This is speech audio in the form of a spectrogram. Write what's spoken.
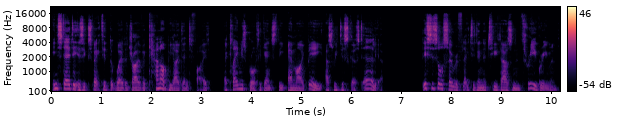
Instead, it is expected that where the driver cannot be identified, a claim is brought against the MIB, as we discussed earlier. This is also reflected in a 2003 agreement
